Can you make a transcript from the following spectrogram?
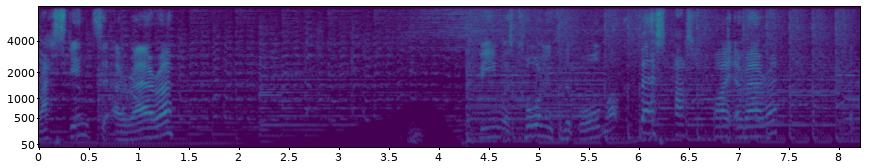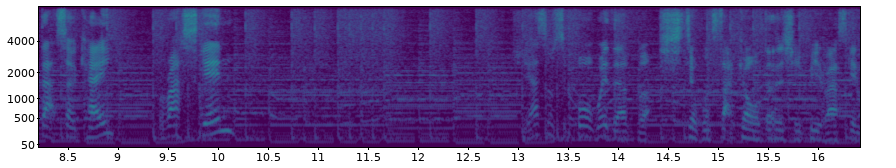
Raskin to Herrera. Bean was calling for the ball. Not the best pass by Herrera, but that's okay. Raskin. She has some support with her, but she still wants that goal, doesn't she, Peter Raskin?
